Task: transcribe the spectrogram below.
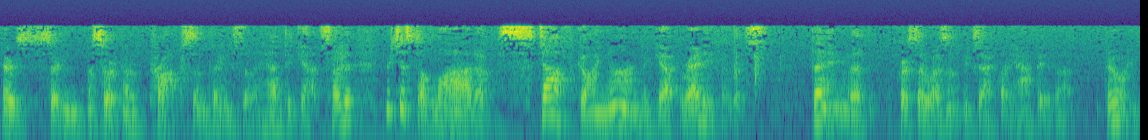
there was certain assortment of props and things that I had to get. So there was just a lot of stuff going on to get ready for this thing that, of course, I wasn't exactly happy about doing.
